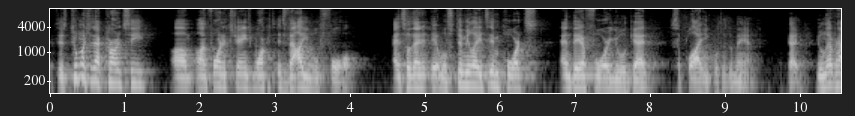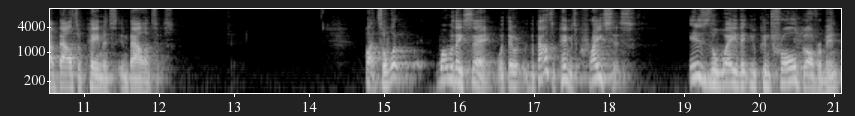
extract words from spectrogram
If there's too much of that currency um, on foreign exchange markets, its value will fall. And so then it will stimulate imports, and therefore you will get supply equal to demand. Okay? You'll never have balance of payments imbalances. But so what, what were they saying? What they were, the balance of payments crisis is the way that you control government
